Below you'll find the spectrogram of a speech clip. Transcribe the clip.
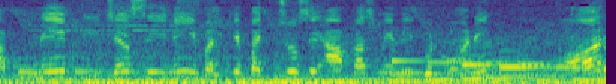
अपने टीचर से ही नहीं बल्कि बच्चों से आपस में भी गुड मॉर्निंग और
